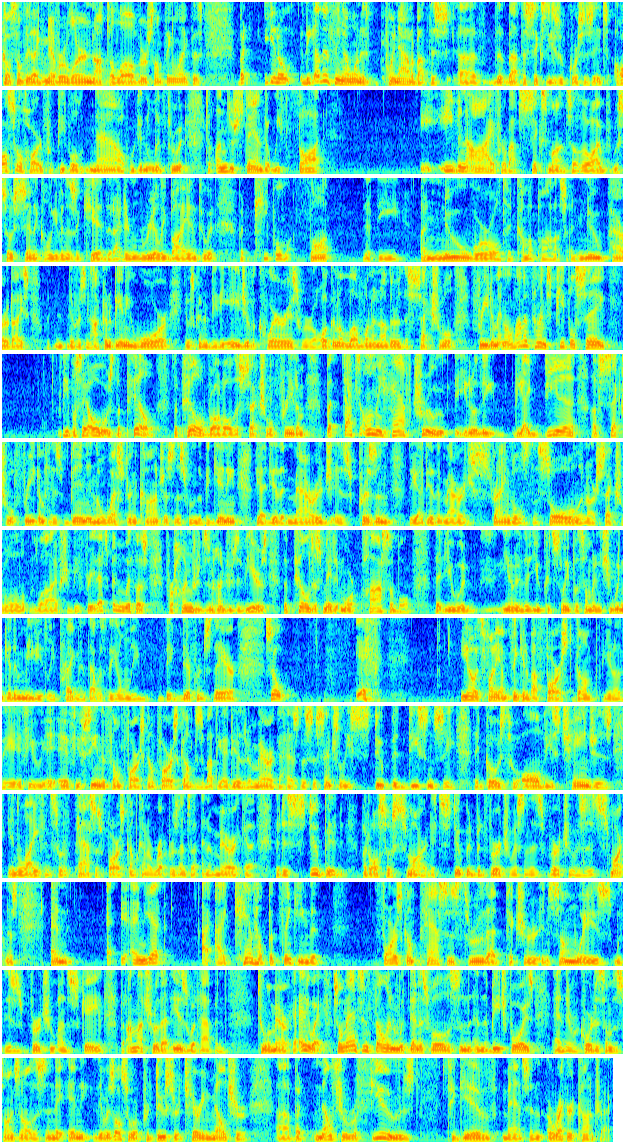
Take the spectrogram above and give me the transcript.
Called something like Never Learn Not to Love or something like this. But, you know, the other thing I want to point out about this, uh, the, about the 60s, of course, is it's also hard for people now who didn't live through it to understand that we thought even I, for about six months, although I was so cynical even as a kid that I didn't really buy into it, but people thought that the a new world had come upon us, a new paradise. There was not going to be any war. It was going to be the age of Aquarius. We we're all going to love one another, the sexual freedom. And a lot of times people say, people say, oh, it was the pill. The pill brought all the sexual freedom. But that's only half true. You know, the, the idea of sexual freedom has been in the Western consciousness from the beginning. The idea that marriage is prison, the idea that marriage strangles the soul and our sexual lives should be free. That's been with us for hundreds and hundreds of years. The pill just made it more possible that you would, you know, that you could sleep with somebody and she wouldn't get immediately pregnant. That was the only big difference there. So, yeah you know, it's funny. I'm thinking about Forrest Gump. You know, the, if you if you've seen the film Forrest Gump, Forrest Gump is about the idea that America has this essentially stupid decency that goes through all these changes in life and sort of passes. Forrest Gump kind of represents an America that is stupid but also smart. It's stupid but virtuous, and its virtue is its smartness. And and yet, I, I can't help but thinking that Forrest Gump passes through that picture in some ways with his virtue unscathed, but I'm not sure that is what happened to America. Anyway, so Manson fell in with Dennis Wilson and the Beach Boys, and they recorded some of the songs and all this. And, they, and there was also a producer, Terry Melcher, uh, but Melcher refused to give Manson a record contract.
